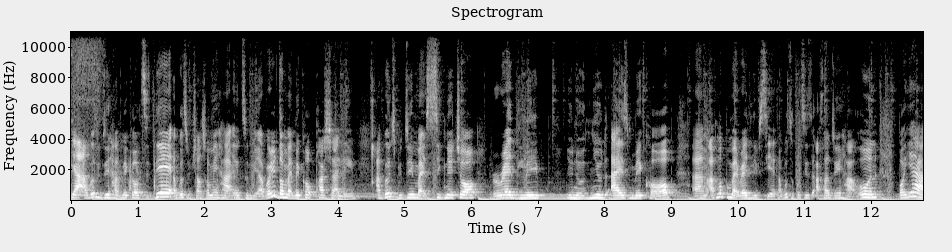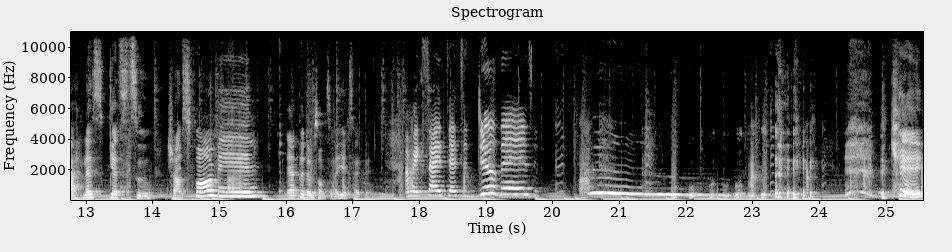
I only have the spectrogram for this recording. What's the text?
Yeah, I'm going to do her makeup today. I'm going to be transforming her into me. I've already done my makeup partially. I'm going to be doing my signature red lip, you know, nude eyes makeup. Um, I've not put my red lips yet. I'm going to put it after doing her own. But yeah, let's get to transforming. Yeah, tell them something. Are you excited? I'm excited to do this. okay,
